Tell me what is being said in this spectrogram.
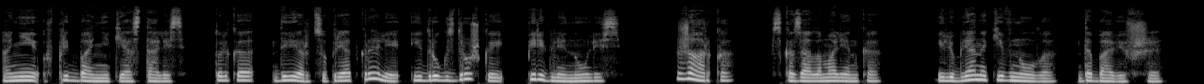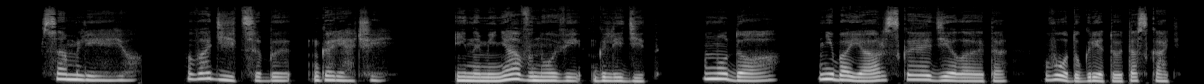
Они в предбаннике остались, только дверцу приоткрыли и друг с дружкой переглянулись. «Жарко», — сказала Маленко. И Любляна кивнула, добавивши. «Сомлею. Водиться бы горячей». И на меня вновь глядит. «Ну да, не боярское дело это, воду гретую таскать.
